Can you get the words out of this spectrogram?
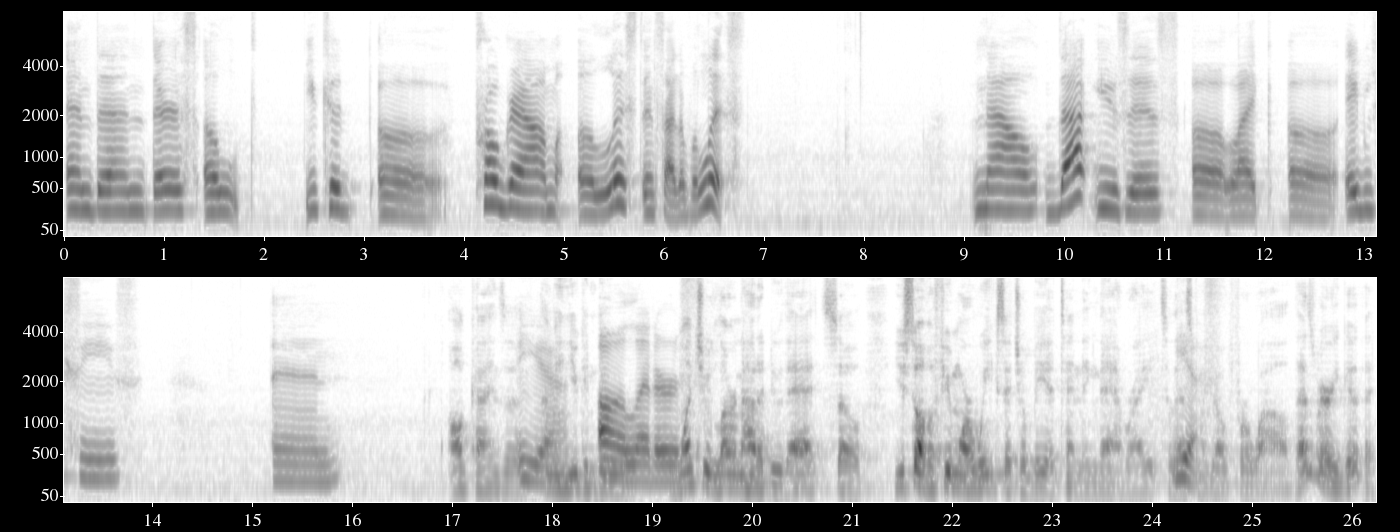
And then there's a, you could uh, program a list inside of a list. Now that uses uh, like uh, ABCs and all kinds of. Yeah. I mean, you can do uh, letters. Once you learn how to do that, so you still have a few more weeks that you'll be attending that, right? So that's yes. going to go for a while. That's very good.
